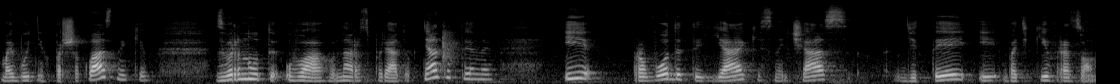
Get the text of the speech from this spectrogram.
майбутніх першокласників, звернути увагу на розпорядок дня дитини і проводити якісний час дітей і батьків разом.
